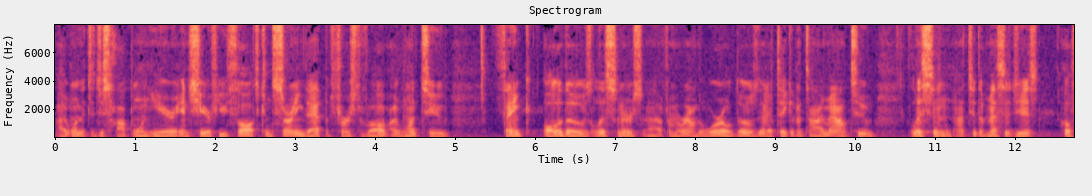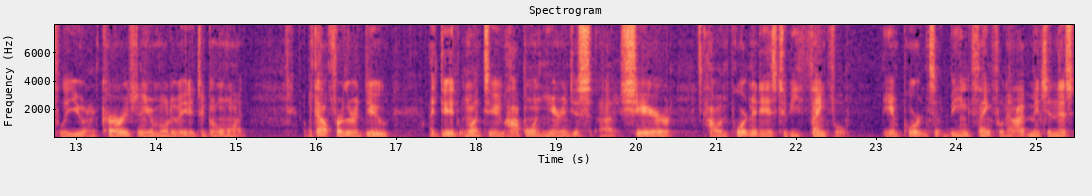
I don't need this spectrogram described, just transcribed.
I wanted to just hop on here and share a few thoughts concerning that. But first of all, I want to thank all of those listeners uh, from around the world, those that have taken the time out to listen uh, to the messages. Hopefully, you are encouraged and you're motivated to go on. Without further ado, I did want to hop on here and just uh, share how important it is to be thankful, the importance of being thankful. Now, I've mentioned this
